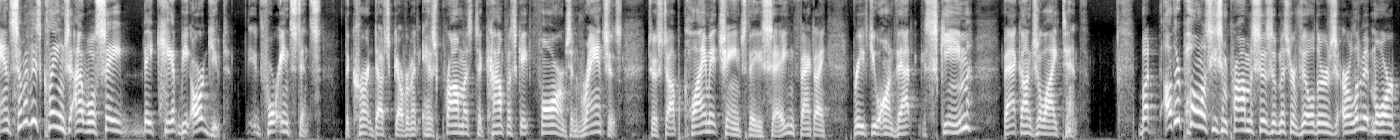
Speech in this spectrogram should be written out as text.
And some of his claims, I will say, they can't be argued. For instance, the current Dutch government has promised to confiscate farms and ranches to stop climate change, they say. In fact, I briefed you on that scheme back on July 10th. But other policies and promises of Mr. Wilders are a little bit more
